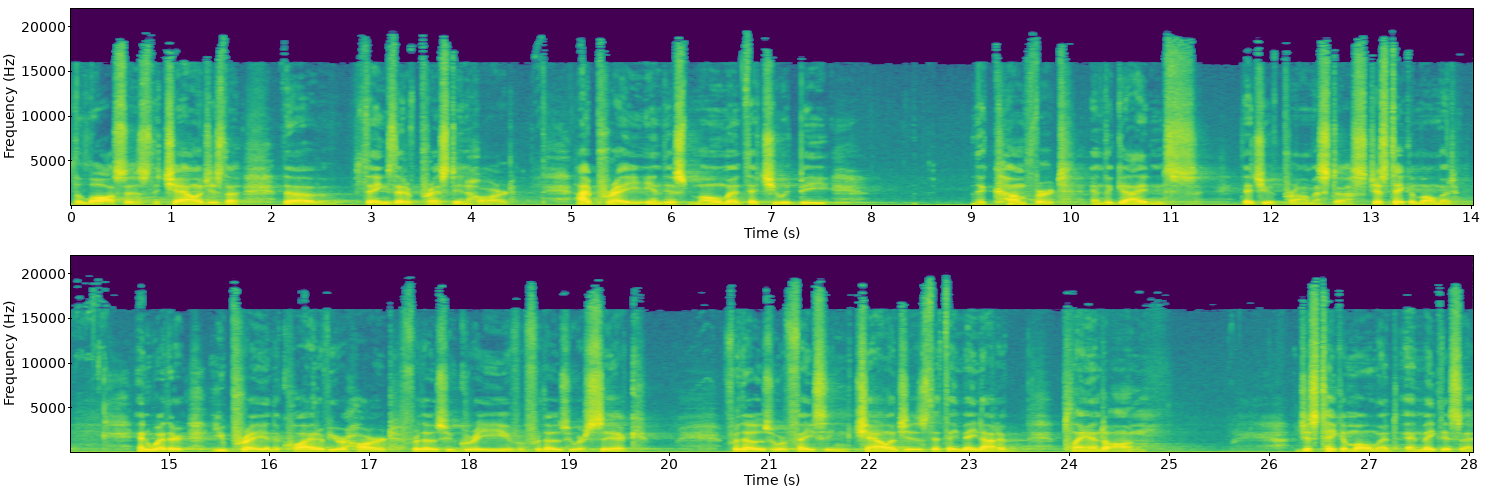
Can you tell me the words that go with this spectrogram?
the losses, the challenges, the, the things that have pressed in hard. I pray in this moment that you would be the comfort and the guidance that you have promised us. Just take a moment. And whether you pray in the quiet of your heart for those who grieve or for those who are sick, for those who are facing challenges that they may not have planned on, just take a moment and make this a,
